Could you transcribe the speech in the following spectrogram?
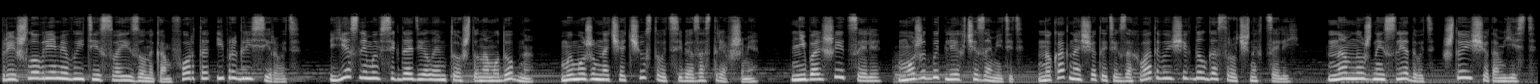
Пришло время выйти из своей зоны комфорта и прогрессировать. Если мы всегда делаем то, что нам удобно, мы можем начать чувствовать себя застрявшими. Небольшие цели может быть легче заметить, но как насчет этих захватывающих долгосрочных целей? Нам нужно исследовать, что еще там есть.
